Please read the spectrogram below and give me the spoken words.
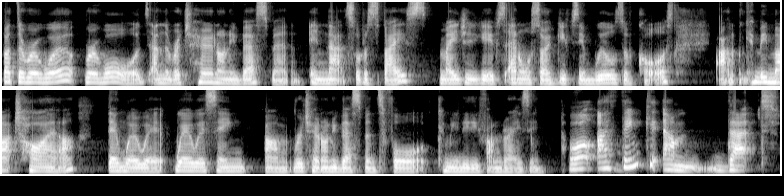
But the reward, rewards and the return on investment in that sort of space, major gifts and also gifts in wills, of course, um, can be much higher than where we're where we're seeing um, return on investments for community fundraising. Well, I think um, that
